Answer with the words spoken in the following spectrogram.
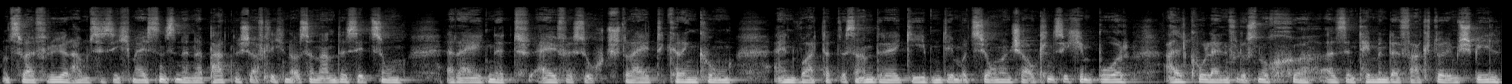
Und zwar früher haben sie sich meistens in einer partnerschaftlichen Auseinandersetzung ereignet. Eifersucht, Streit, Kränkung. Ein Wort hat das andere ergeben. Die Emotionen schaukeln sich empor. Alkoholeinfluss noch äh, als enthemmender Faktor im Spiel.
